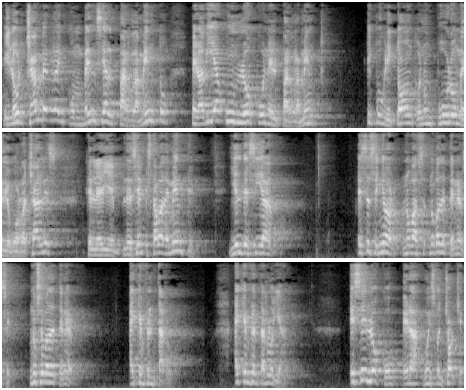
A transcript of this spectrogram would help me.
Y Lord Chamberlain convence al Parlamento pero había un loco en el Parlamento, tipo gritón, con un puro, medio borrachales, que le, decían que estaba demente. Y él decía, este señor no va, no va a detenerse, no se va a detener. Hay que enfrentarlo. Hay que enfrentarlo ya. Ese loco era Winston Churchill.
